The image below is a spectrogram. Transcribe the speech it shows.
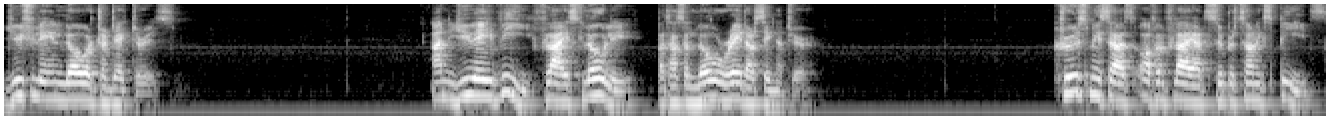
usually in lower trajectories. An UAV flies slowly but has a low radar signature. Cruise missiles often fly at supersonic speeds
